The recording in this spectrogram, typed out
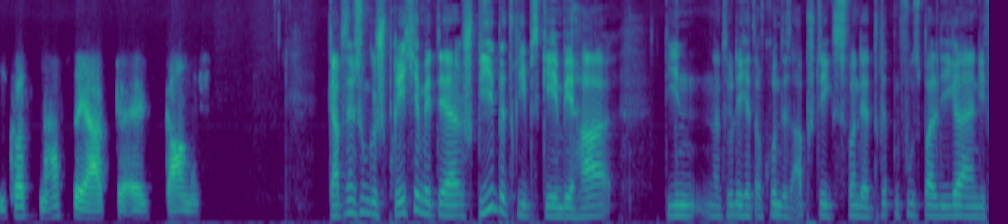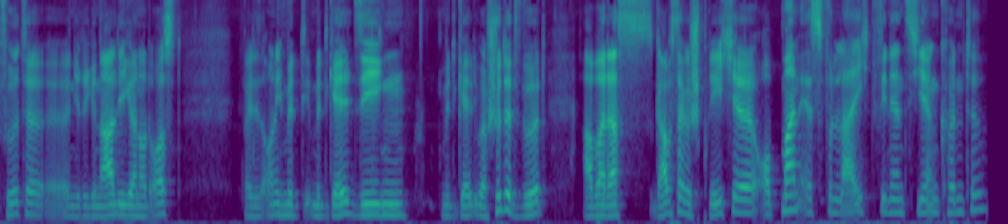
Die Kosten hast du ja aktuell gar nicht. Gab es denn schon Gespräche mit der Spielbetriebs GmbH, die natürlich jetzt aufgrund des Abstiegs von der dritten Fußballliga in die vierte, äh, in die Regionalliga Nordost, weil das auch nicht mit, mit Geldsegen, mit Geld überschüttet wird, aber das gab es da Gespräche, ob man es vielleicht finanzieren könnte?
